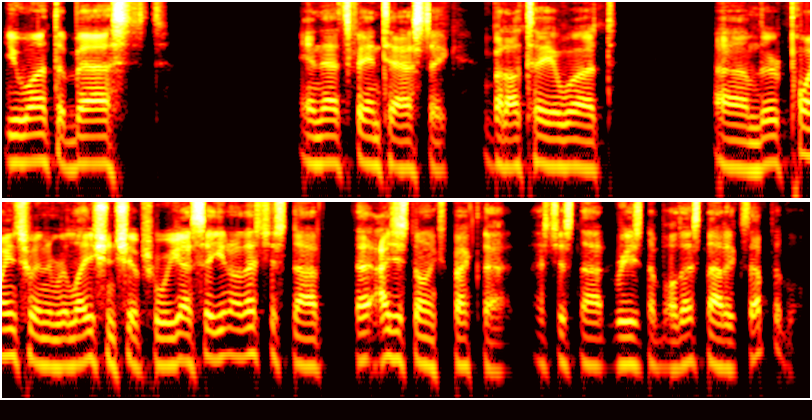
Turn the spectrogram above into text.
You want the best. And that's fantastic. But I'll tell you what, um, there are points when in relationships where we got to say, you know, that's just not, that, I just don't expect that. That's just not reasonable. That's not acceptable.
